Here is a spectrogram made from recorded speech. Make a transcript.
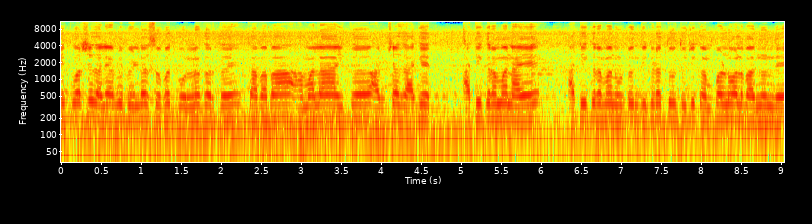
एक वर्ष झाले आम्ही बिल्डरसोबत बोलणं करतो आहे का बाबा आम्हाला इथं आमच्या जागेत अतिक्रमण आहे. अतिक्रमण उठून तिकडं तू तुझी कंपाऊंड वॉल बांधून दे.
